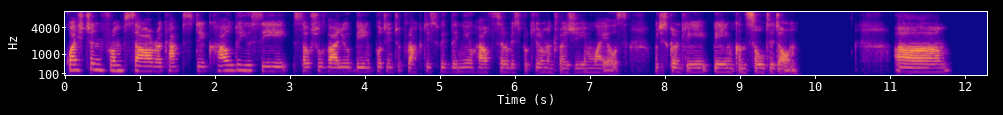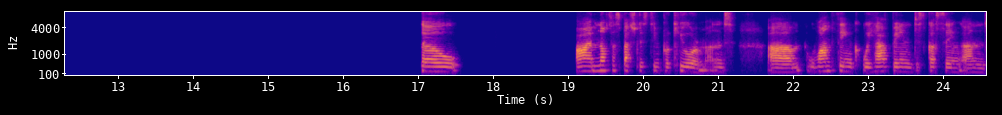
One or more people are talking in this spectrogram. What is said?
question from Sarah Capstick, how do you see social value being put into practice with the new health service procurement regime in Wales, which is currently being consulted on? Um, So I'm not a specialist in procurement. Um, one thing we have been discussing, and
